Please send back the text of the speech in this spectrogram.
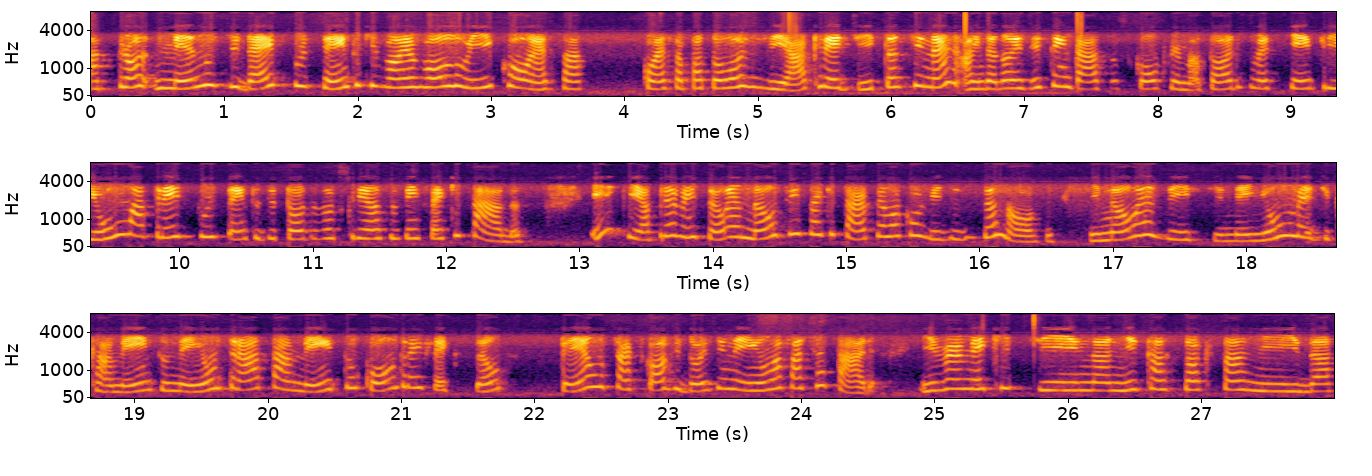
a, menos de 10% que vão evoluir com essa, com essa patologia. Acredita-se, né? Ainda não existem dados confirmatórios, mas que entre 1 a 3% de todas as crianças infectadas. E que a prevenção é não se infectar pela Covid-19. E não existe nenhum medicamento, nenhum tratamento contra a infecção pelo SARS-CoV-2 em nenhuma faixa etária. Ivermectina, nitazoxanida,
